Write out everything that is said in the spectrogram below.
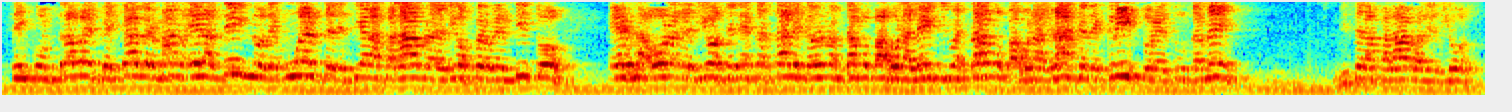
se encontraba en pecado, hermano, era digno de muerte, decía la palabra de Dios, pero bendito es la hora de Dios en esta tarde que ahora no estamos bajo la ley, sino estamos bajo la gracia de Cristo Jesús. Amén. Dice la palabra de Dios.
